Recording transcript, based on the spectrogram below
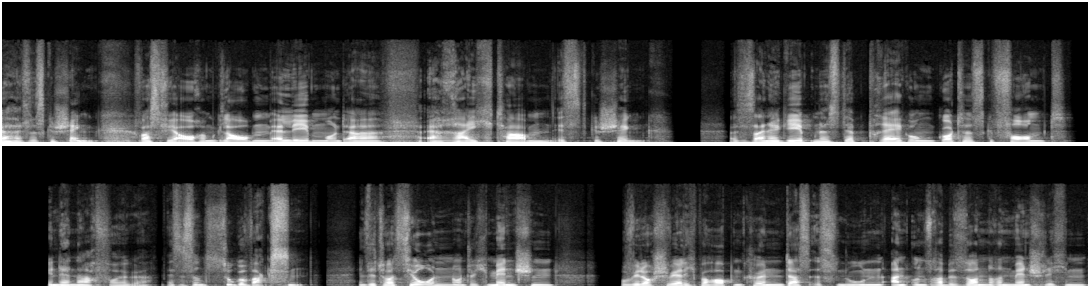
Ja, es ist Geschenk. Was wir auch im Glauben erleben und er, erreicht haben, ist Geschenk. Es ist ein Ergebnis der Prägung Gottes geformt in der Nachfolge. Es ist uns zugewachsen in Situationen und durch Menschen, wo wir doch schwerlich behaupten können, dass es nun an unserer besonderen menschlichen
